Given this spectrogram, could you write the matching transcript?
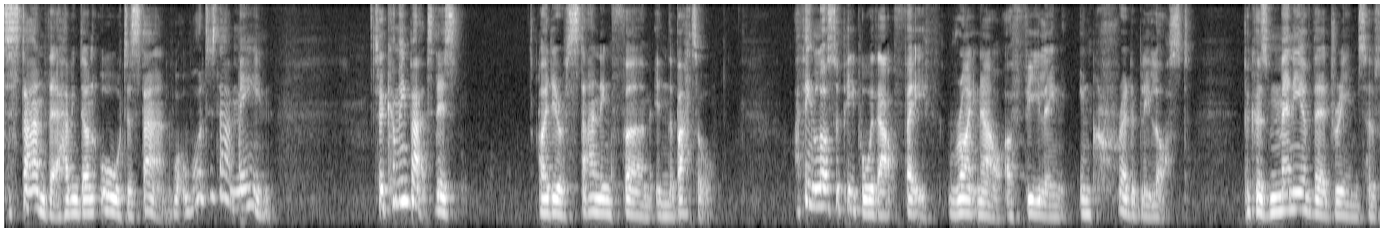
To stand there, having done all to stand. What, what does that mean? So, coming back to this idea of standing firm in the battle, I think lots of people without faith right now are feeling incredibly lost because many of their dreams have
